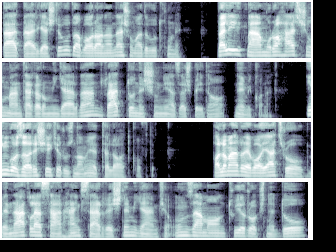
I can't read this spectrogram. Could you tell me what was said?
بعد برگشته بود و با رانندش اومده بود خونه. ولی مامورا هر اون منطقه رو میگردن رد و نشونی ازش پیدا نمی‌کنن. این گزارشیه که روزنامه اطلاعات گفته. حالا من روایت رو به نقل از سرهنگ سررشته میگم که اون زمان توی رکن دو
